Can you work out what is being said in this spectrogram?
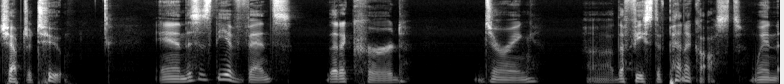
chapter 2. And this is the events that occurred during uh, the feast of Pentecost when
